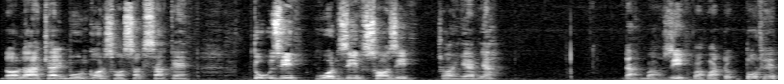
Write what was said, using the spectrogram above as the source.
Đó là chạy bốn con sò sắt Saken tụ zin nguồn zin sò zin cho anh em nhé đảm bảo zin và hoạt động tốt hết.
